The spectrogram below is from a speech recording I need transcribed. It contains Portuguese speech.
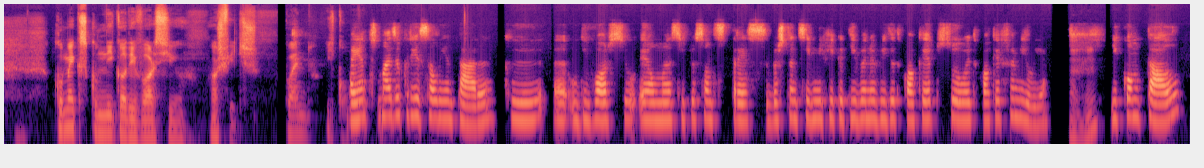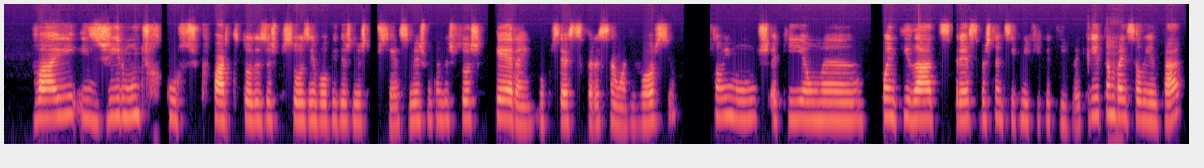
como é que se comunica o divórcio aos filhos? Quando e como? Bem, antes de mais, eu queria salientar que uh, o divórcio é uma situação de stress bastante significativa na vida de qualquer pessoa e de qualquer família. Uhum. E, como tal, vai exigir muitos recursos por parte de todas as pessoas envolvidas neste processo. Mesmo quando as pessoas querem o processo de separação ou divórcio, estão imunes aqui a uma quantidade de stress bastante significativa. Eu queria também salientar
